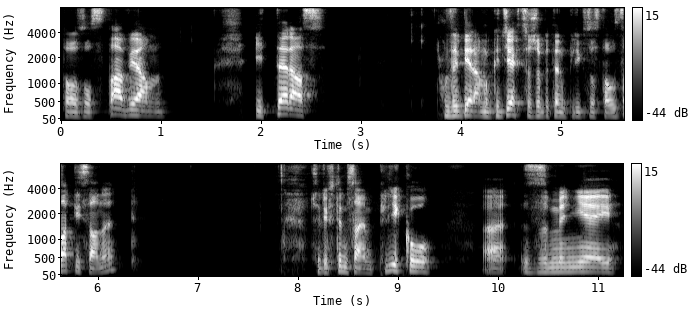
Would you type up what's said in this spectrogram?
to zostawiam. I teraz wybieram, gdzie chcę, żeby ten plik został zapisany. Czyli w tym samym pliku e, zmniejszony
